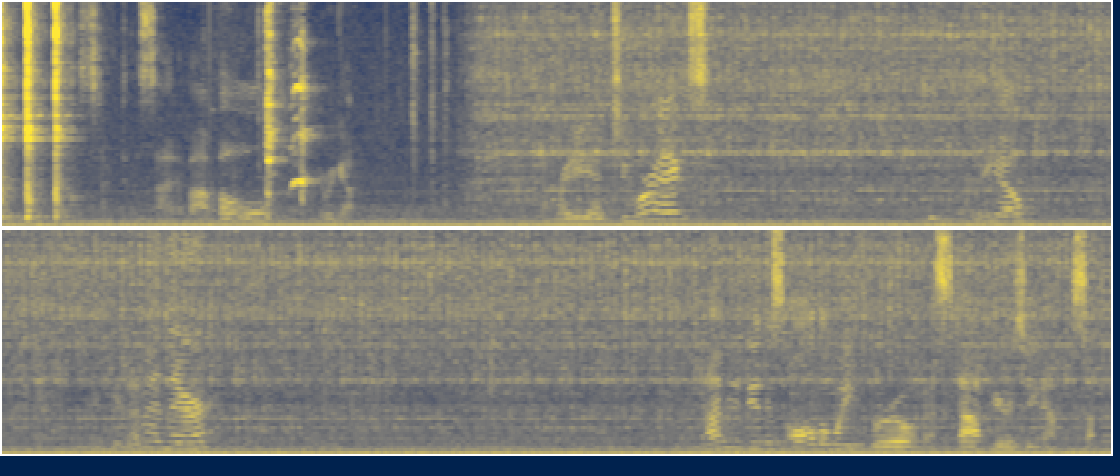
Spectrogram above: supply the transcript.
Stuck to the side of our bowl. Here we go. I'm ready to add two more eggs go. Get them in there. And I'm going to do this all the way through. I'm going to stop here so you don't have to suffer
